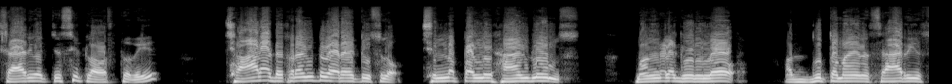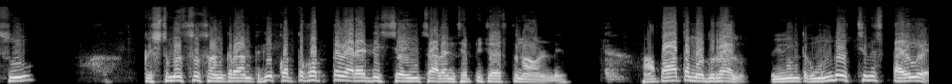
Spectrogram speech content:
శారీ వచ్చేసి ఇట్లా వస్తుంది. చాలా డిఫరెంట్ వెరైటీస్లో చిల్లపల్లి హ్యాండ్లూమ్స్ మంగళగిరిలో అద్భుతమైన శారీస్. క్రిస్మస్ సంక్రాంతికి కొత్త కొత్త వెరైటీస్ చేయించాలని చెప్పి చేస్తున్నామండి. ఆపాత మధురాలు. ఇది ఇంతకు ముందు వచ్చిన స్టైలే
